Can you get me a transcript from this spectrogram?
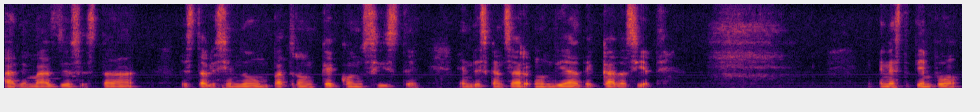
Además, Dios está estableciendo un patrón que consiste en descansar un día de cada siete. En este tiempo,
